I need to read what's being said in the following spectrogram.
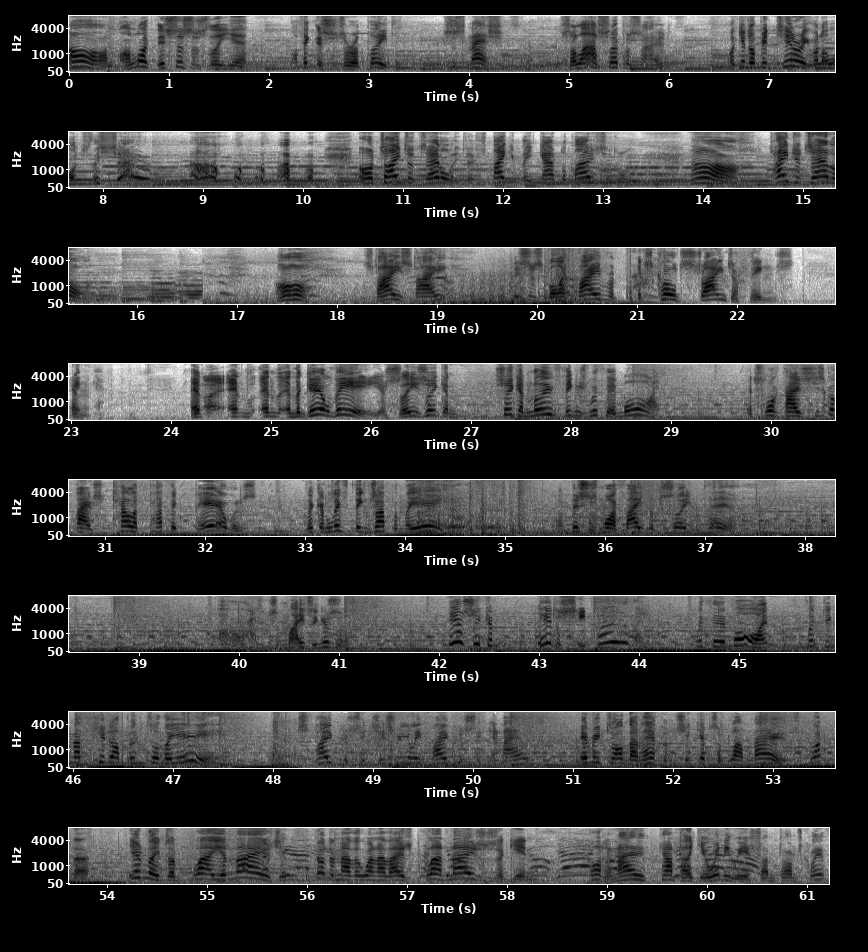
Oh, I I like this. This is the, uh, I think this is a repeat. It's a smash. It's the last episode. I get a bit teary when I watch this show. Oh, oh change the channel. It's making me go emotional. Oh, change the channel. Oh, stay, stay. This is my favourite. It's called Stranger Things. And, and, and, and, and the girl there, you see, she can, she can move things with her mind. It's like those, she's got those telepathic powers that can lift things up in the air. And this is my favourite scene too. Oh, it's amazing, isn't it? How she can, how does she do that? With her mind, lifting that kid up into the air. She's focusing, she's really focusing, you know? Every time that happens, she gets a blood nose. What the? You need to blow your nose. You've got another one of those blood noses again. I don't know. Can't take you anywhere sometimes, Cliff.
